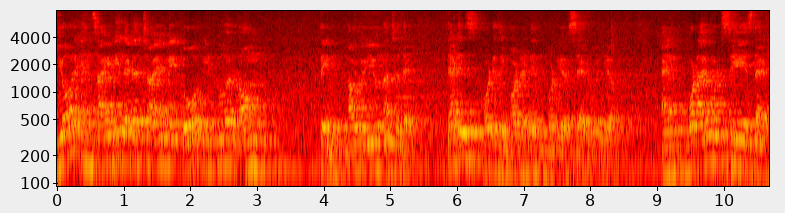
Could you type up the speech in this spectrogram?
your anxiety that a child may go into a wrong thing. How do you nurture that? That is what is important in what you have said over here. And what I would say is that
